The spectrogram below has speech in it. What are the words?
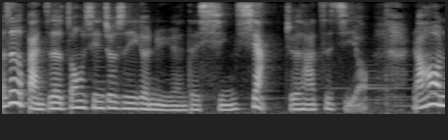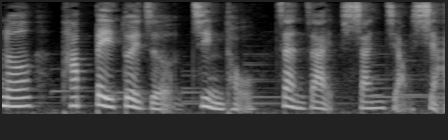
而这个板子的中心就是一个女人的形象，就是他自己哦。然后呢，他背对着镜头站在山脚下。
